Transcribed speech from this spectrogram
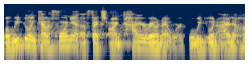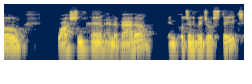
what we do in California affects our entire rail network. What we do in Idaho, Washington, and Nevada, in those individual states,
